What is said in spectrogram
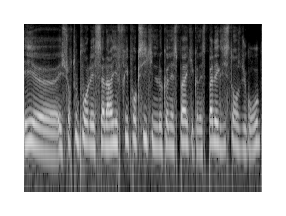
Et, et surtout pour les salariés Free Proxy qui ne le connaissent pas et qui ne connaissent pas l'existence du groupe,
